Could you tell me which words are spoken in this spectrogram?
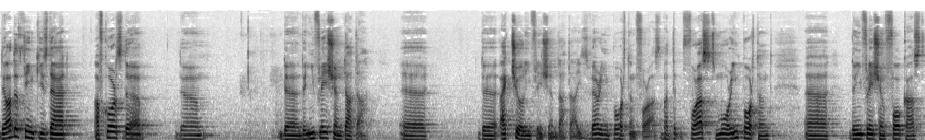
the other thing is that, of course, the, the, the, the inflation data uh, the actual inflation data is very important for us. But the, for us, it's more important uh, the inflation forecast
